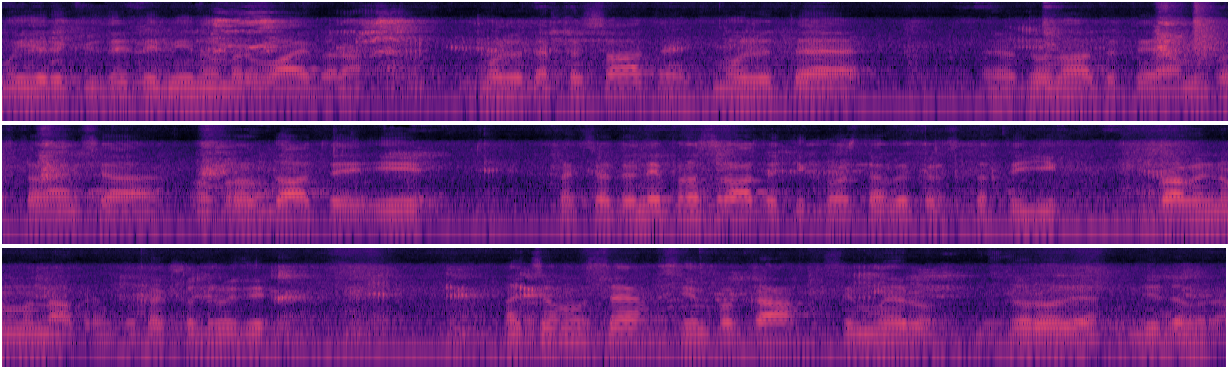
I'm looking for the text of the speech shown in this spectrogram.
мої реквізити, мій номер вайбера. Можете писати, можете е, донатити, а ми постараємося оправдати і так сказати, не просрати ті кошти, а використати їх в правильному напрямку. Так що, друзі, на цьому все. Всім пока, всім миру, здоров'я і добра.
